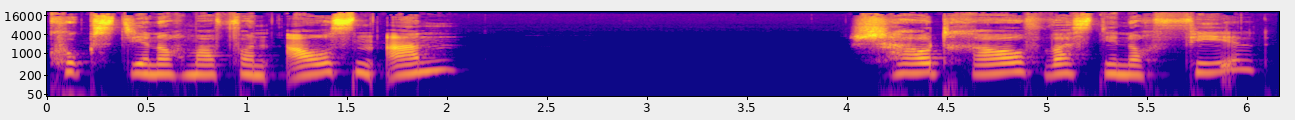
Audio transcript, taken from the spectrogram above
guckst dir nochmal von außen an, schau drauf, was dir noch fehlt,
